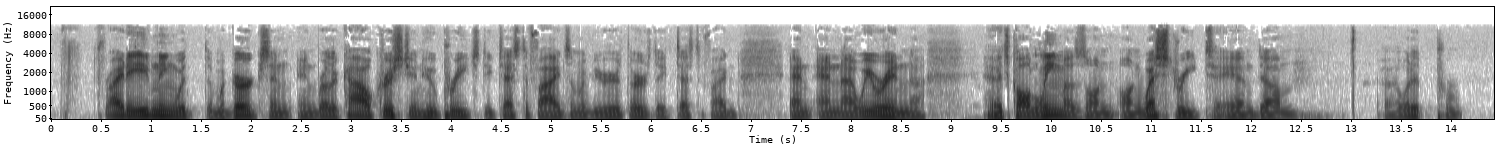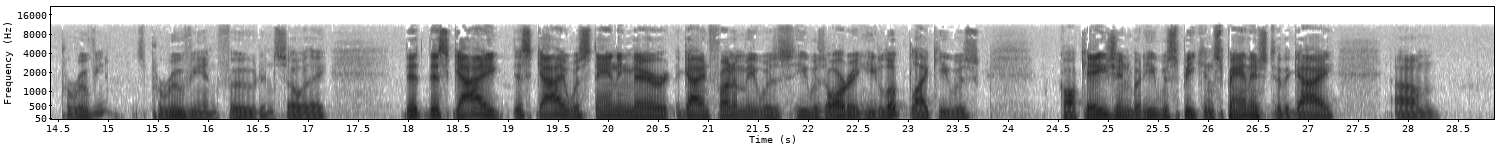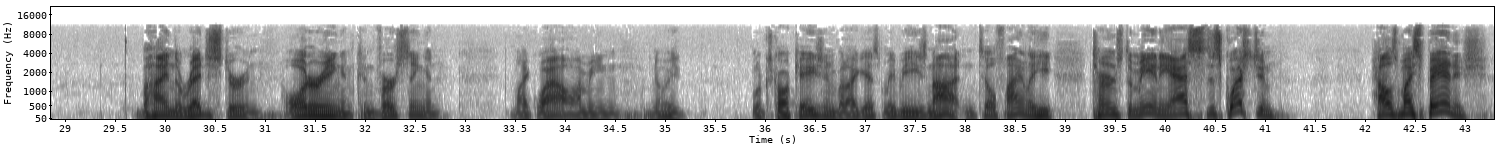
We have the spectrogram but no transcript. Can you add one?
Friday evening with the McGurks and, and Brother Kyle Christian who preached. He testified. Some of you here Thursday testified, and and uh, we were in. Uh, it's called Lima's on on West Street, and um, uh, what it per, Peruvian? It's Peruvian food, and so they this guy this guy was standing there the guy in front of me was he was ordering he looked like he was caucasian but he was speaking spanish to the guy um, behind the register and ordering and conversing and I'm like wow i mean you know he looks caucasian but i guess maybe he's not until finally he turns to me and he asks this question. How's my spanish?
